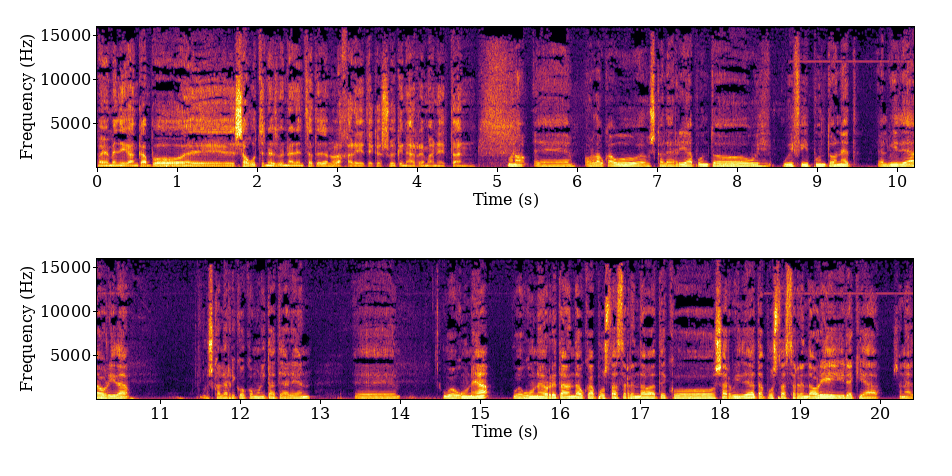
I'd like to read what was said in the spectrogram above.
ba, hemen digan kanpo e, ezagutzen ez duenaren zate da, nola jarri daiteke zuekin harremanetan? Bueno, e, hor daukagu euskalherria.wifi.net elbidea hori da Euskal Herriko komunitatearen e, webgunea, webgune horretan dauka posta zerrenda bateko sarbidea eta posta zerrenda hori irekia da.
